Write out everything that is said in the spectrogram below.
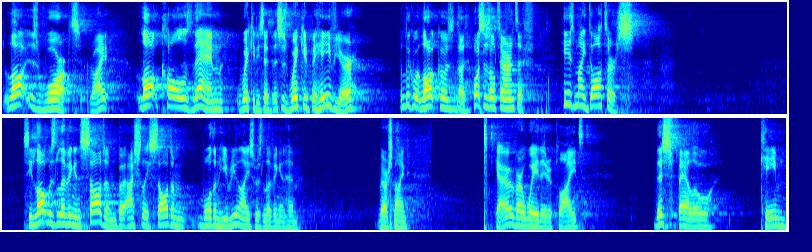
Lot is warped, right? Lot calls them wicked. He said, This is wicked behavior. But look what Lot goes and does. What's his alternative? Here's my daughters. See, Lot was living in Sodom, but actually, Sodom, more than he realized, was living in him. Verse 9 Get out of our way, they replied. This fellow came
